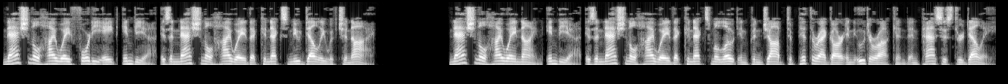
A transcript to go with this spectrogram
National Highway 48 India is a national highway that connects New Delhi with Chennai. National Highway 9 India is a national highway that connects Malot in Punjab to Pithoragarh in Uttarakhand and passes through Delhi.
